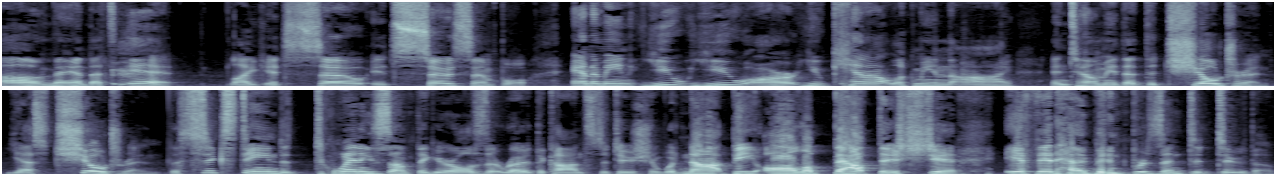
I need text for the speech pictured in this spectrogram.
Oh man, that's it. Like it's so it's so simple. And I mean, you you are you cannot look me in the eye and tell me that the children, yes, children, the 16 to 20 something year olds that wrote the Constitution would not be all about this shit if it had been presented to them.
